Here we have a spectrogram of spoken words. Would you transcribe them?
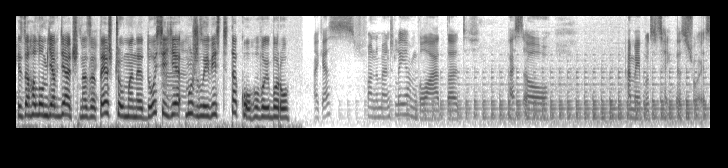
І загалом я вдячна за те, що в мене досі є можливість такого вибору. I'm able to take this choice.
